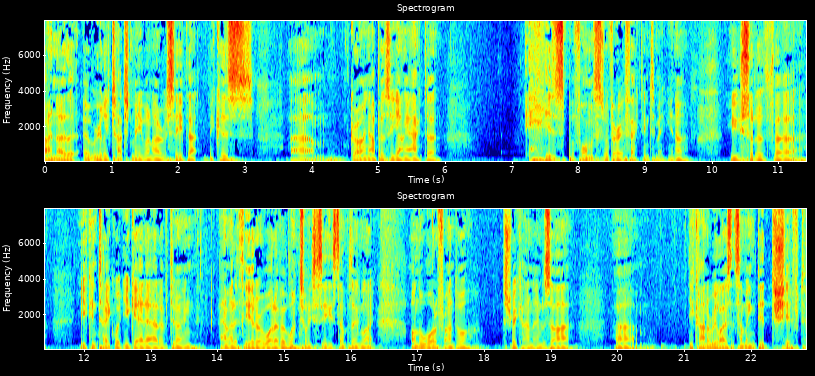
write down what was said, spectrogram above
I know that it really touched me when I received that because um, growing up as a young actor, his performances were very affecting to me. You know, you sort of uh, you can take what you get out of doing amateur theatre or whatever once you see something like on the waterfront or Streetcar Named Desire. Um, you kind of realize that something did shift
